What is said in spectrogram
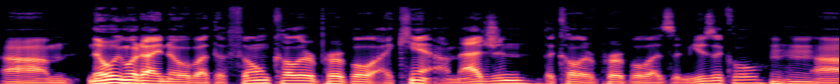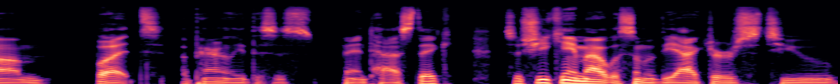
Um, knowing what I know about the film Color Purple, I can't imagine The Color Purple as a musical. Mhm. Um, but apparently this is fantastic. So she came out with some of the actors to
